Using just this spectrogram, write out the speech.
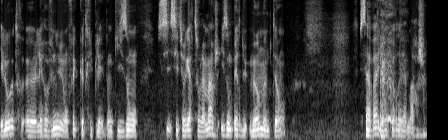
et l'autre, euh, les revenus ont fait que tripler. Donc ils ont, si, si, tu regardes sur la marge, ils ont perdu. Mais en même temps, ça va, il y a encore de la marge.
